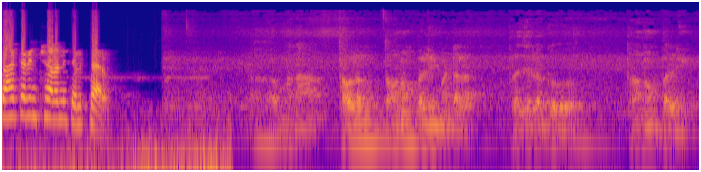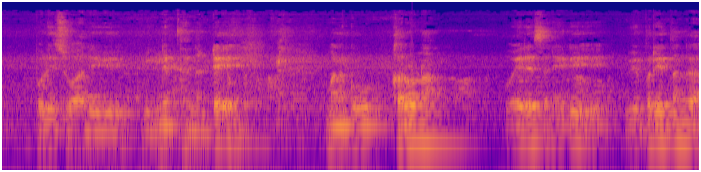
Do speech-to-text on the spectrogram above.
సహకరించాలని తెలిపారు. మన తౌలం తౌనంపల్లి మండల ప్రజలకు తౌనంపల్లి పోలీసు వారి విజ్ఞప్తి ఏంటంటే మనకు కరోనా వైరస్ అనేది విపరీతంగా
